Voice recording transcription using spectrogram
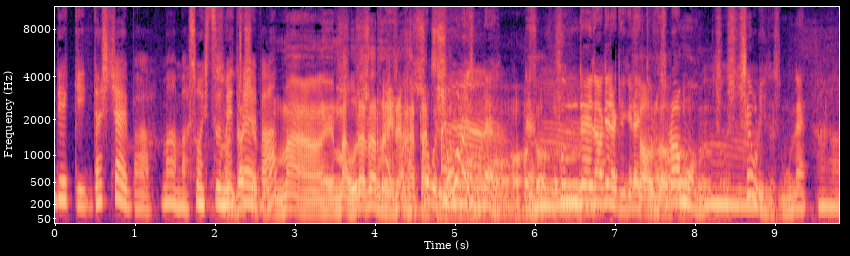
利益出しちゃえばまあまあ損失埋めちゃえば。まあまあ売らざるを得なかったしょうがないですもんね。踏んで投げなきゃいけないっていうのはそれはもうセオリーですもんね。はい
